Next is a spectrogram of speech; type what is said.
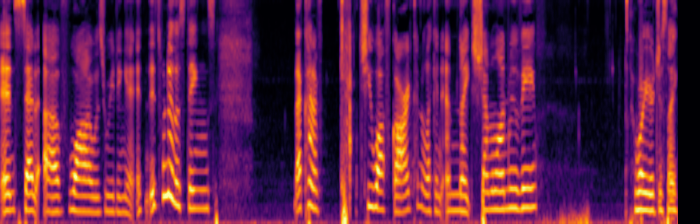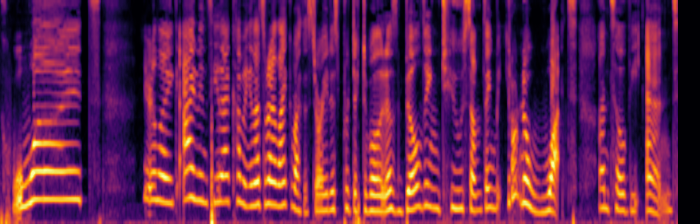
instead of while I was reading it. it. It's one of those things that kind of catch you off guard, kind of like an M. Night Shyamalan movie, where you're just like, what? You're like, I didn't see that coming. And that's what I like about the story. It is predictable, it is building to something, but you don't know what until the end.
